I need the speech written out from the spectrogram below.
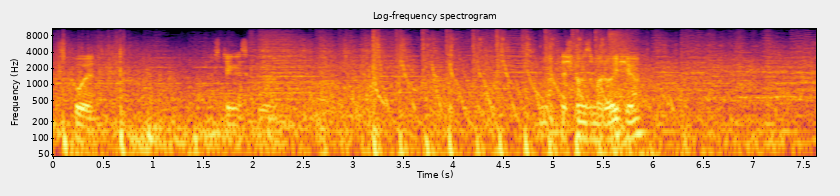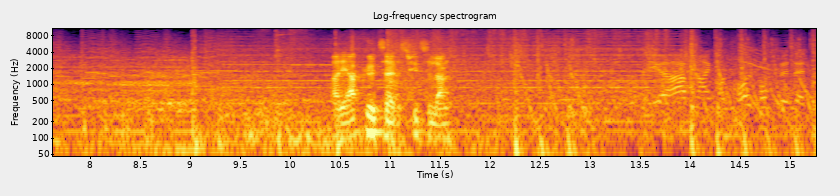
Das ist cool. Das Ding ist cool. Ja, vielleicht kommen sie mal durch hier. Ah, die Abkühlzeit ist viel zu lang. Wir haben einen Kontrollpunkt besetzt.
